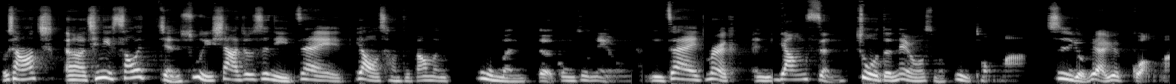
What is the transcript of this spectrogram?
我想要呃，请你稍微简述一下，就是你在药厂这部门部门的工作内容，你在 Merck Youngson 做的内容有什么不同吗？是有越来越广吗？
